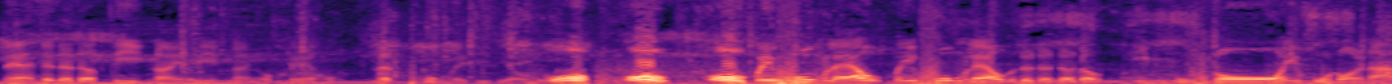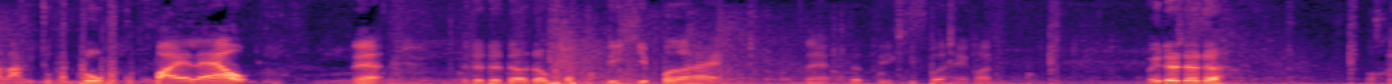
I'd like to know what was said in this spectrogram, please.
เนี่ยเดี๋ยวเดี๋ยวเดี๋ยวตีอีกหน่อยตีอีกหน่อยโอเคครับผมเลิศพุ่งเลยทีเดียวโอ้โอ้โอ้ไม่พุ่งแล้วไม่พุ่งแล้วเดี๋ยวเดี๋ยวเดี๋ยวเดี๋ยวอีหมูน้อยหมูน้อยน่ารักจุ๊บจุ๊บไปแล้วเนี่ยเดี๋ยวเดี๋ยวเดี๋ยวเดี๋ยวผมตีคิปเปอร์ให้เนี่ยเดี๋ยวตีคิปเปอร์ให้ก่อนเฮ้ยเดี๋ยวเดี๋ยวเดี๋ยวโอเค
